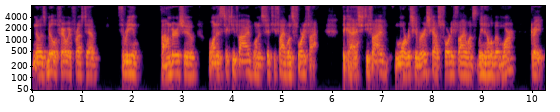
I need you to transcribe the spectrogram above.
You know, it's middle of fairway for us to have three founders who one is 65, one is 55, one's 45. The guy is 65, more risk averse. Guy is 45, wants to lean a little bit more. Great.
